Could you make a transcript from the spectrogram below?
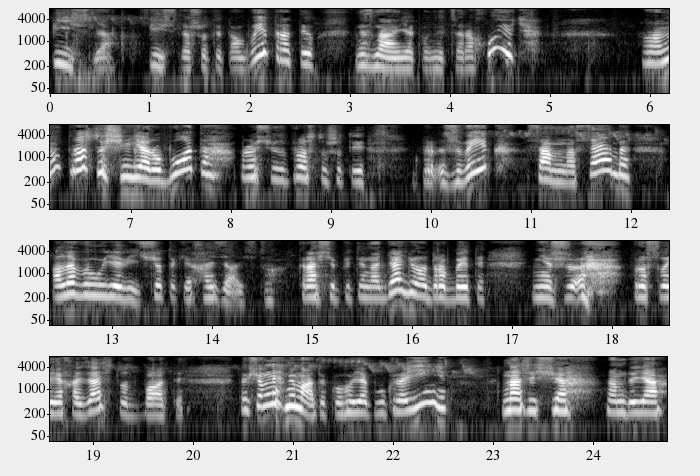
після. Після, що ти там витратив. Не знаю, як вони це рахують. А, ну, просто ще є робота, просто, просто що ти звик сам на себе, але ви уявіть, що таке хазяйство. Краще піти на дядю одробити, ніж е, про своє хазяйство дбати. Так що в них нема такого, як в Україні. У нас іще, там, де я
